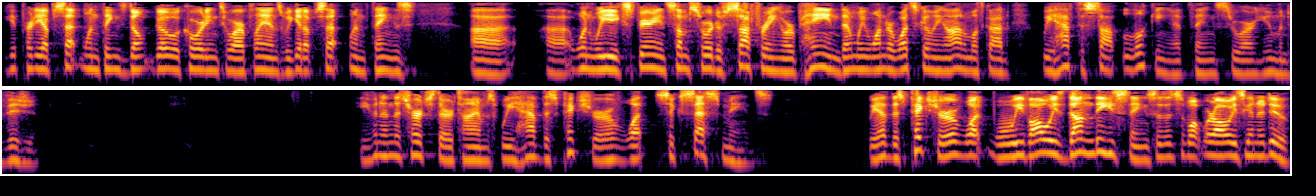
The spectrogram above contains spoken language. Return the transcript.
We get pretty upset when things don't go according to our plans. We get upset when things, uh, uh, when we experience some sort of suffering or pain, then we wonder what's going on with God. We have to stop looking at things through our human vision. Even in the church, there are times we have this picture of what success means. We have this picture of what well, we've always done these things, so this is what we're always going to do.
